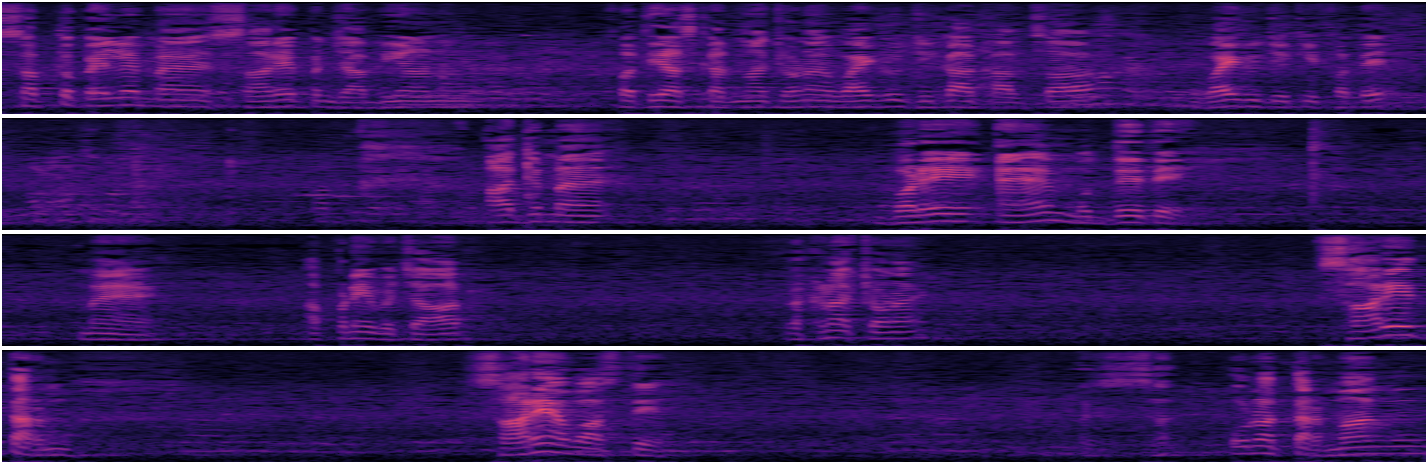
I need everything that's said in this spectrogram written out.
ਸਭ ਤੋਂ ਪਹਿਲੇ ਮੈਂ ਸਾਰੇ ਪੰਜਾਬੀਆਂ ਨੂੰ ਫਤਿਹ ਅਰਜ਼ ਕਰਨਾ ਚਾਹਣਾ ਵਾਹਿਗੁਰੂ ਜੀ ਕਾ ਖਾਲਸਾ, ਵਾਹਿਗੁਰੂ ਜੀ ਕੀ ਫਤਿਹ। ਅੱਜ ਮੈਂ ਬੜੇ ਅਹਿਮ ਮੁੱਦੇ ਤੇ ਮੈਂ ਆਪਣੇ ਵਿਚਾਰ ਰੱਖਣਾ ਚਾਹਣਾ ਸਾਰੇ ਧਰਮ ਸਾਰਿਆਂ ਵਾਸਤੇ ਉਹਨਾਂ ਧਰਮਾਂ ਨੂੰ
